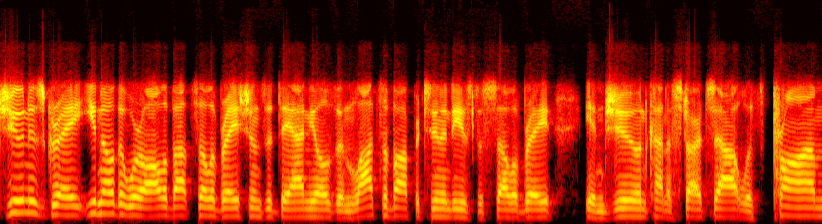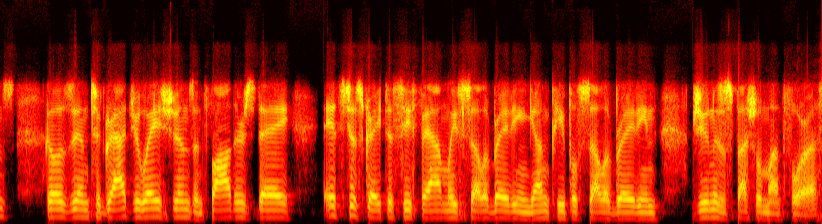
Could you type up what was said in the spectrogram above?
June is great. You know that we're all about celebrations at Daniels, and lots of opportunities to celebrate in June. Kind of starts out with proms, goes into graduations and Father's Day, it's just great to see families celebrating and young people celebrating. June is a special month for us.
